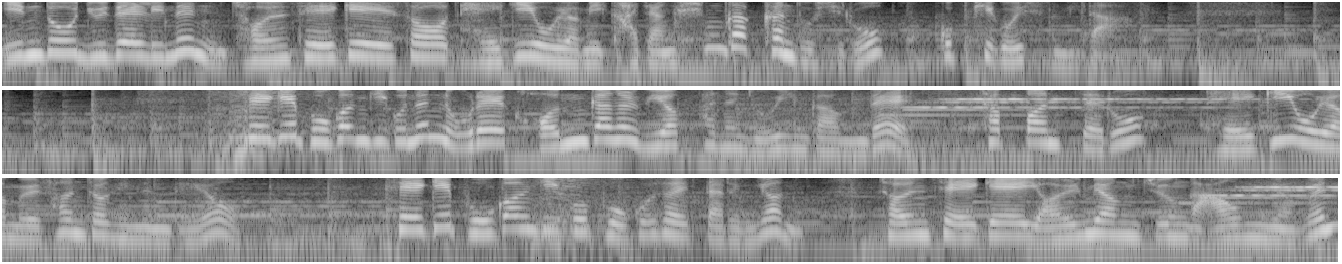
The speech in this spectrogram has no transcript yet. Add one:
인도 뉴델리는 전 세계에서 대기 오염이 가장 심각한 도시로 꼽히고 있습니다. 세계보건기구는 올해 건강을 위협하는 요인 가운데 첫 번째로 대기 오염을 선정했는데요. 세계보건기구 보고서에 따르면 전 세계 10명 중 9명은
